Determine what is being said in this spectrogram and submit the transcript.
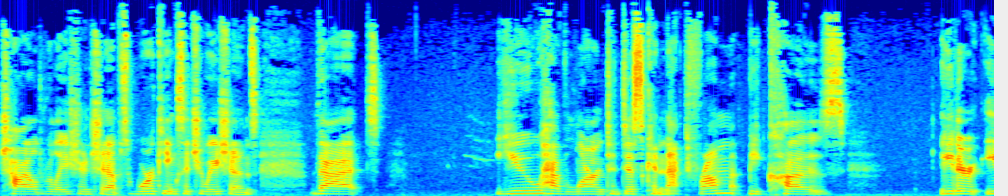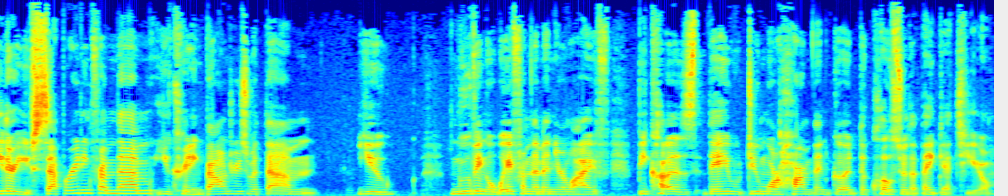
child relationships, working situations that you have learned to disconnect from because either either you separating from them, you creating boundaries with them, you moving away from them in your life because they do more harm than good the closer that they get to you.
